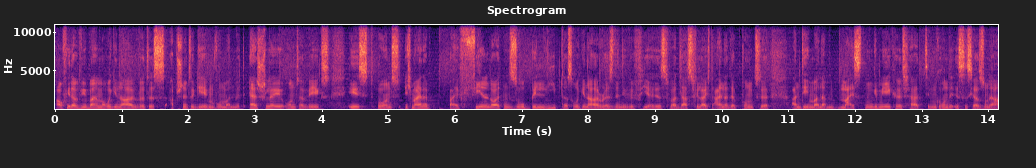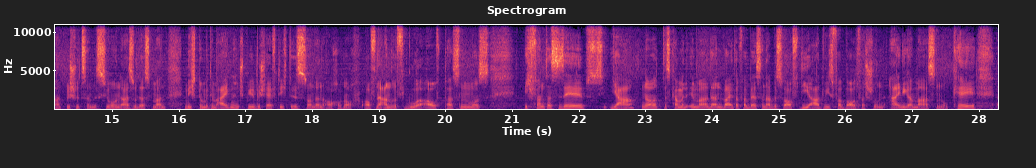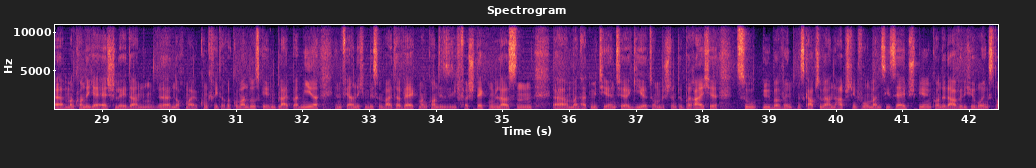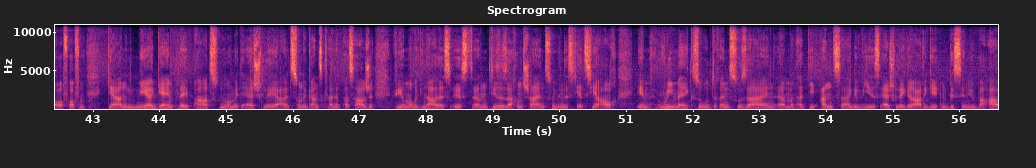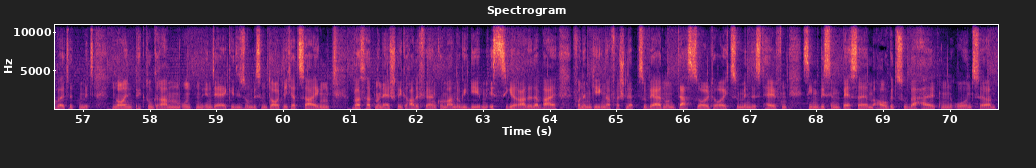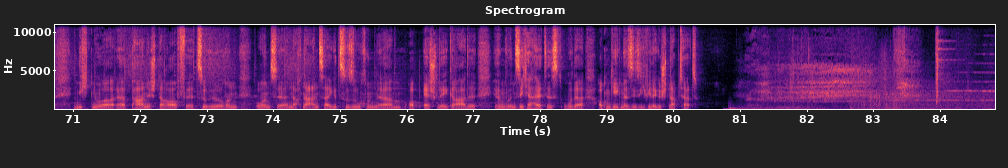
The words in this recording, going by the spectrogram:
Auch wieder wie beim Original wird es Abschnitte geben, wo man mit Ashley unterwegs ist. Und ich meine, bei vielen Leuten so beliebt das Original Resident Evil 4 ist, war das vielleicht einer der Punkte, an dem man am meisten gemäkelt hat. Im Grunde ist es ja so eine Art Beschützermission, also dass man nicht nur mit dem eigenen Spiel beschäftigt ist, sondern auch noch auf eine andere Figur aufpassen muss. Ich fand das selbst, ja, ne, das kann man immer dann weiter verbessern, aber es war auf die Art, wie es verbaut war, schon einigermaßen okay. Äh, man konnte ja Ashley dann äh, nochmal konkretere Kommandos geben, bleib bei mir, entferne dich ein bisschen weiter weg. Man konnte sie sich verstecken lassen, äh, man hat mit ihr interagiert, um bestimmte Bereiche zu überwinden. Es gab sogar einen Abschnitt, wo man sie selbst spielen konnte. Da würde ich übrigens darauf hoffen, gerne mehr Gameplay-Parts nur mit Ashley als so eine ganz kleine Passage, wie im Original es ist. Ähm, diese Sachen scheinen zumindest jetzt hier auch im Remake so drin zu sein. Äh, man hat die Anzeige, wie es Ashley gerade geht, ein bisschen überarbeitet mit neuen Piktogrammen unten in der Ecke, die so ein bisschen deutlicher zeigen, was hat man Ashley gerade für ein Kommando gegeben, ist sie gerade dabei, von dem Gegner verschleppt zu werden und das sollte euch zumindest helfen, sie ein bisschen besser im Auge zu behalten und ähm, nicht nur äh, panisch darauf äh, zu hören und äh, nach einer Anzeige zu suchen, ähm, ob Ashley gerade irgendwo in Sicherheit ist oder ob ein Gegner sie sich wieder geschnappt hat.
